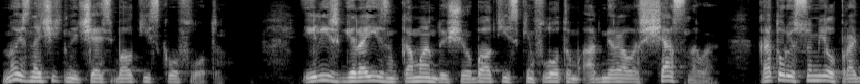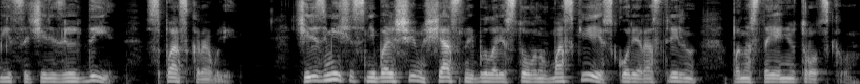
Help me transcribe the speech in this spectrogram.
но и значительную часть Балтийского флота. И лишь героизм командующего Балтийским флотом адмирала Счастного, который сумел пробиться через льды, спас корабли. Через месяц с небольшим Счастный был арестован в Москве и вскоре расстрелян по настоянию Троцкого.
